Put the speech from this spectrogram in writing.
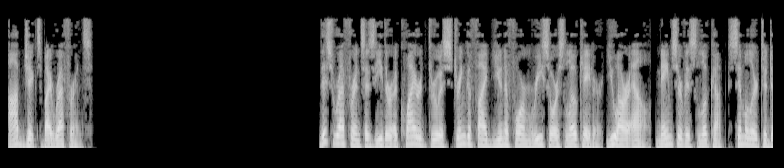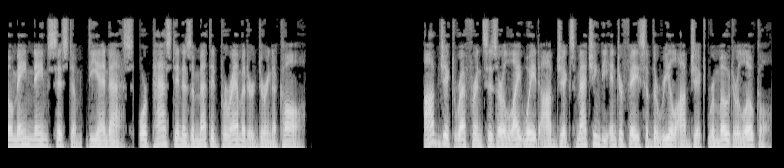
Objects by reference This reference is either acquired through a stringified uniform resource locator URL, nameservice lookup similar to domain name system DNS, or passed in as a method parameter during a call. Object references are lightweight objects matching the interface of the real object remote or local.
